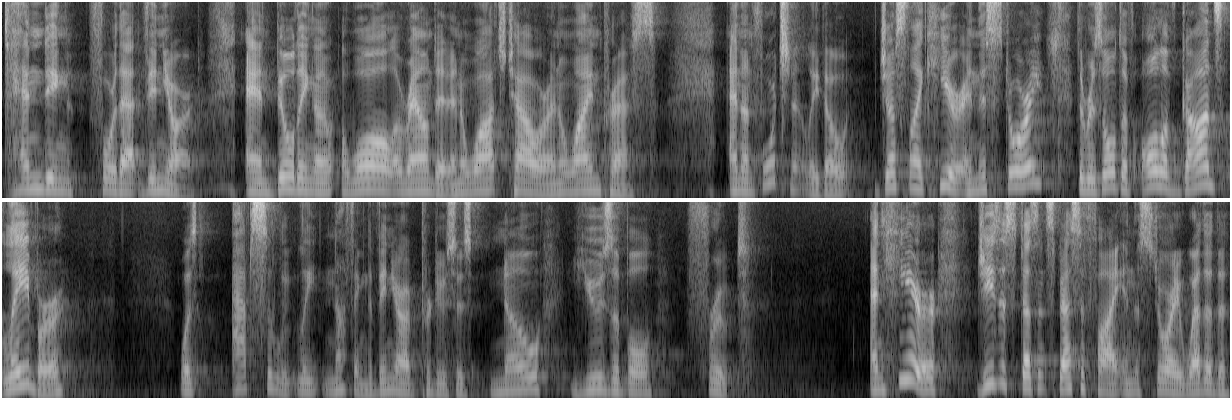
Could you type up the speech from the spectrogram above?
tending for that vineyard and building a, a wall around it and a watchtower and a wine press. And unfortunately, though, just like here in this story, the result of all of God's labor was absolutely nothing. The vineyard produces no usable fruit. And here, Jesus doesn't specify in the story whether the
